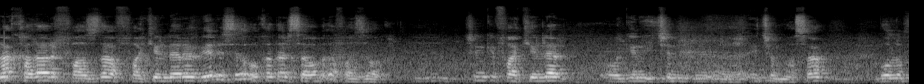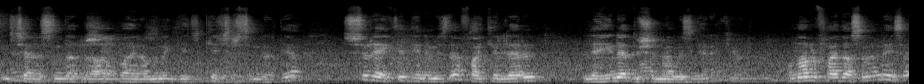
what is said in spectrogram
ne kadar fazla fakirlere verirse o kadar sevabı da fazla olur. Çünkü fakirler o gün için e, hiç olmasa bolluk içerisinde daha bayramını geç- geçirsinler diye sürekli dinimizde fakirlerin lehine düşünmemiz gerekiyor. Onların faydasına neyse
